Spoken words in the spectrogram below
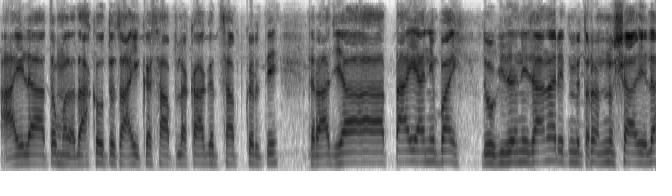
आईला तुम्हाला दाखवतोच आई कसं आपला कागद साफ करते. तर आज ह्या ताई आणि बाई दोघी जणी जाणार आहेत मित्रांनो शाळेला.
